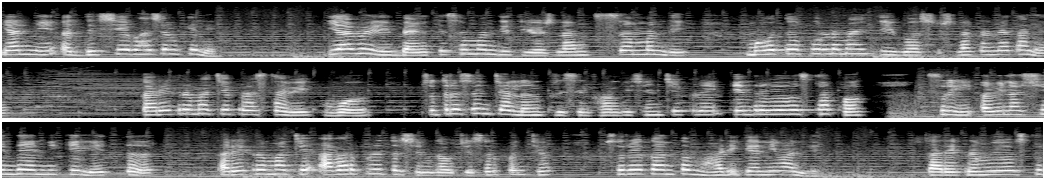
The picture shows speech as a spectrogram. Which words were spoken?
यांनी अध्यक्षीय भाषण केले. यावेळी बँकेसंबंधित योजनांसंबंधी महत्त्वपूर्ण माहिती व सूचना करण्यात आल्या. कार्यक्रमाचे प्रास्ताविक व सूत्रसंचालन क्रिसिल फाउंडेशनचे केंद्र व्यवस्थापक श्री अविनाश शिंदे यांनी केले. तर कार्यक्रमाचे आभार प्रदर्शन गावचे सरपंच सूर्यकांत महाडिक यांनी मानले. कार्यक्रम व्यवस्थित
